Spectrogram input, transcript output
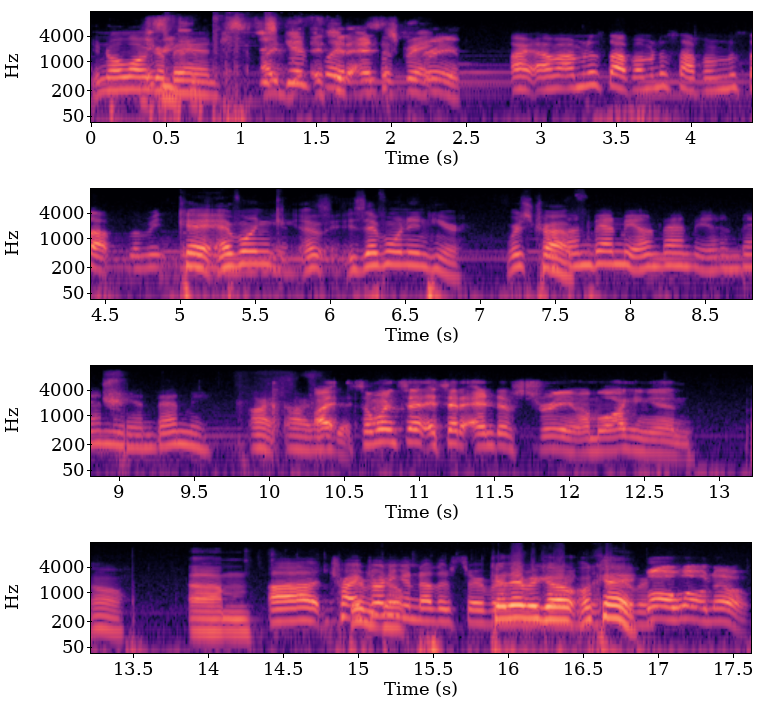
You're no longer It's- banned. It's I just d- good it for end of great. stream. All right, I'm, I'm gonna stop. I'm gonna stop. I'm gonna stop. Let me. Okay, everyone, uh, is everyone in here? Where's Trav? Unban me. Unban me. Unban me. Unban me. All right. All right. I, someone said it said end of stream. I'm logging in. Oh, Um, Uh, try joining go. another server. Okay, there we go, okay. Whoa, whoa, no.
